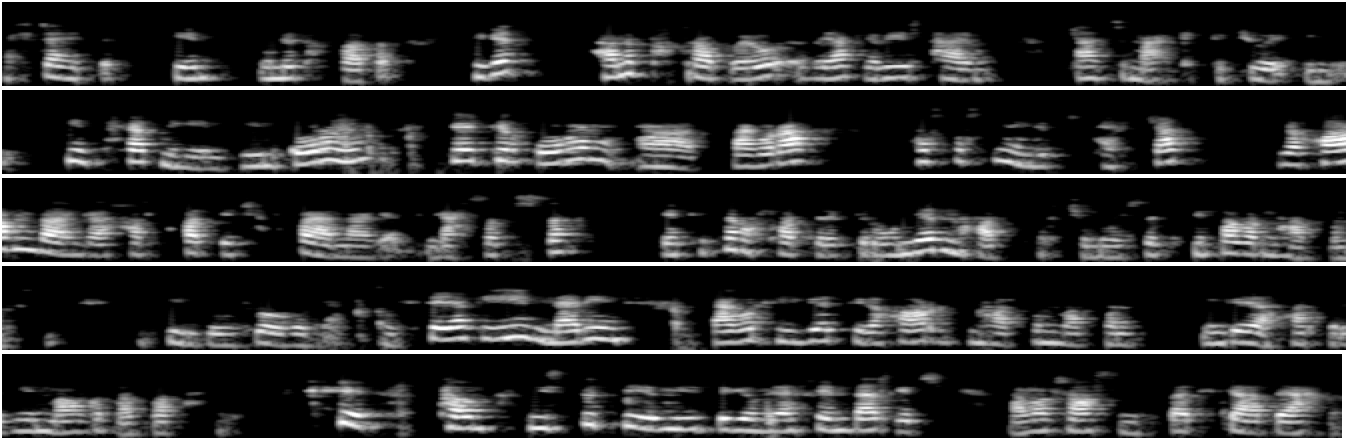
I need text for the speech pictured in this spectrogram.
халчаа хийдэг тийм үнэ тогтоодог. Тэгээд хоног дотроо буюу яг real time ланс маркет гэж юу гэдэг юм. Тийм дахиад нэг юм ийм гурван юм. Тэгээд тэр гурван загвараа тус тус нь ингэж тавьчаад ингээ хоорондоо ингээ холбох гээд би чадахгүй байна гэж ингээ асуужсан. Тэгээд тэд нар болохоор зэрэг тэр үнээр нь холбох ч юм уу эсвэл технологиор нь холбох гэсэн тийм зөвлөгөө өгөөд явсан. Гэхдээ яг ийм нарийн загвар хийгээд тэгээ хооронд нь холбоно молбоно ингээ явахаар зэрэг энэ Монгол одоо том институтын юм хийдэг юм яах юм даа гэж намайг шоолсон л та. Тэгтээ одоо яах вэ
